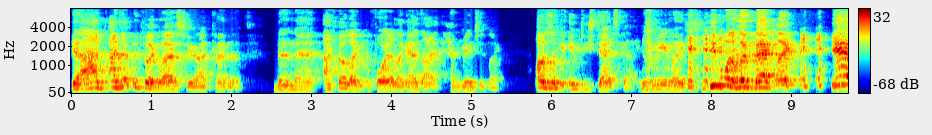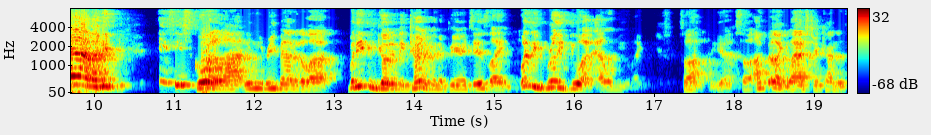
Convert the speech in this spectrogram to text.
Yeah, I, I definitely feel like last year I kind of done that. I felt like before that, like as I had mentioned, like I was like an empty stats guy. You know what I mean? Like people want to look back, like yeah, like he, he scored a lot and he rebounded a lot, but he didn't go to any tournament appearances. Like what did he really do at LMU? So, I, yeah. So I feel like last year kind of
